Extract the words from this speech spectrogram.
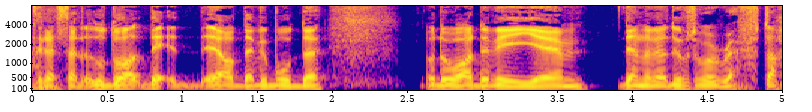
till det stället. Och då, det, ja, där vi bodde. Och då hade vi, eh, det enda vi hade gjort var att rafta.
